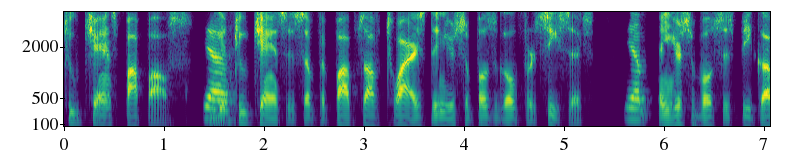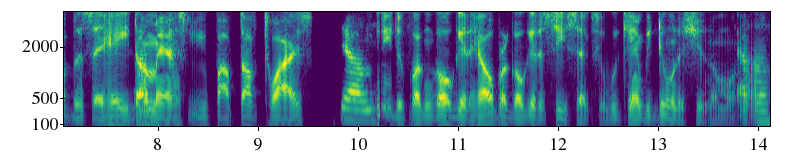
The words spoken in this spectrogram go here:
two chance pop offs. You Yes. get two chances. So if it pops off twice, then you're supposed to go for C six, Yep. and you're supposed to speak up and say, "Hey, dumbass, you popped off twice. Yeah. You need to fucking go get help or go get a C six. We can't be doing this shit no more." Yeah.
